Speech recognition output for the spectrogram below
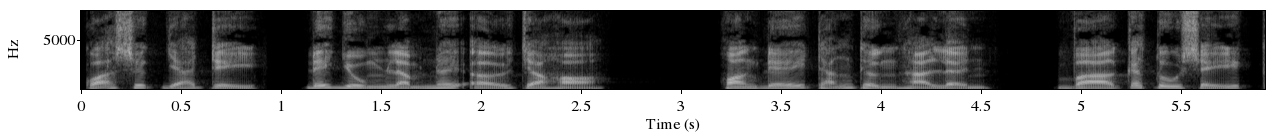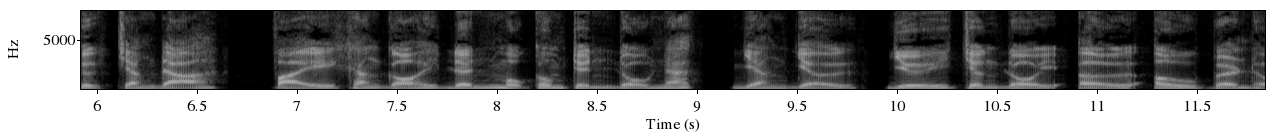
quá sức giá trị để dùng làm nơi ở cho họ. Hoàng đế thẳng thừng hạ lệnh và các tu sĩ cực chẳng đã phải khăn gói đến một công trình đổ nát dang dở dưới chân đồi ở Auvergne.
